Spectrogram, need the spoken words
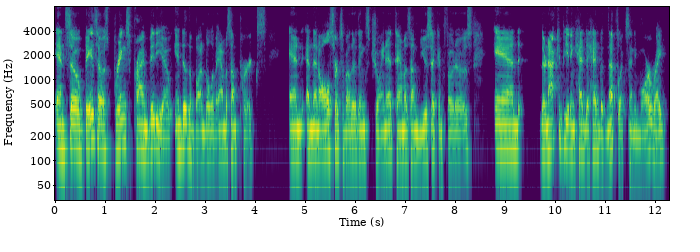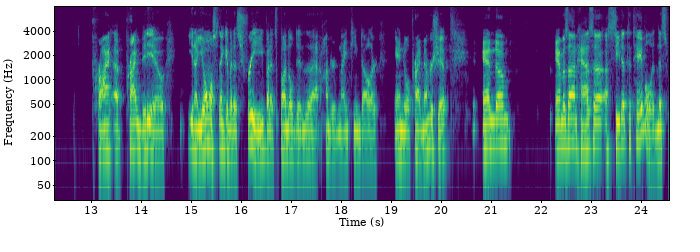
And so Bezos brings Prime Video into the bundle of Amazon perks and and then all sorts of other things join it, Amazon Music and Photos. And they're not competing head to head with Netflix anymore, right? Prime uh, Prime Video, you know, you almost think of it as free, but it's bundled into that $119 annual Prime membership. And um, Amazon has a, a, seat at the table in this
